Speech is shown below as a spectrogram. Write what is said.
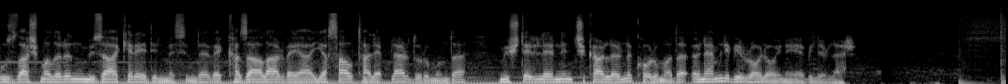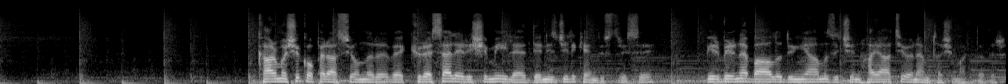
uzlaşmaların müzakere edilmesinde ve kazalar veya yasal talepler durumunda müşterilerinin çıkarlarını korumada önemli bir rol oynayabilirler. Karmaşık operasyonları ve küresel erişimi ile denizcilik endüstrisi, birbirine bağlı dünyamız için hayati önem taşımaktadır.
